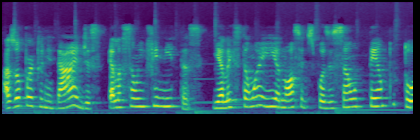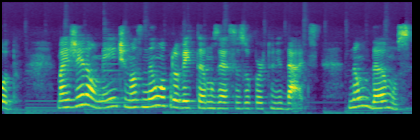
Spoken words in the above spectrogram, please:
As oportunidades, elas são infinitas e elas estão aí à nossa disposição o tempo todo mas geralmente nós não aproveitamos essas oportunidades, não damos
